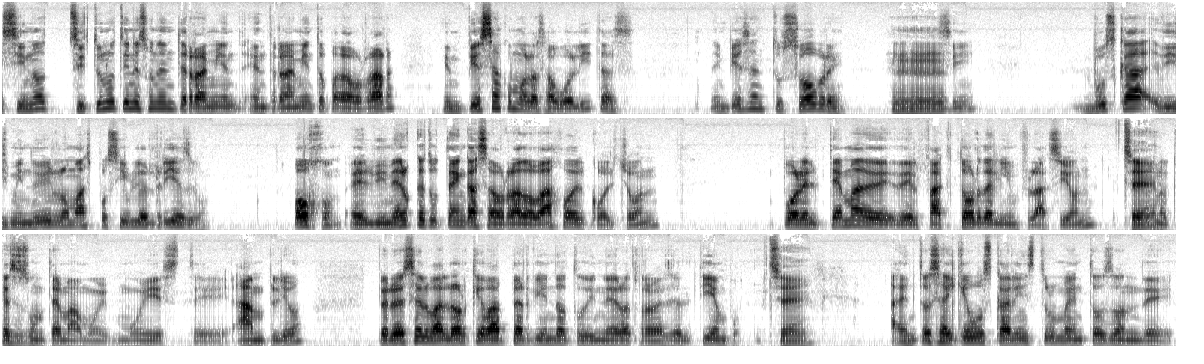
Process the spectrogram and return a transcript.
si, no, si tú no tienes un entrenamiento, entrenamiento para ahorrar, empieza como las abuelitas. Empieza en tu sobre. Uh -huh. ¿sí? Busca disminuir lo más posible el riesgo. Ojo, el dinero que tú tengas ahorrado bajo del colchón, por el tema de, del factor de la inflación, sí. bueno, que ese es un tema muy, muy este, amplio, pero es el valor que va perdiendo tu dinero a través del tiempo. Sí. Entonces hay que buscar instrumentos donde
